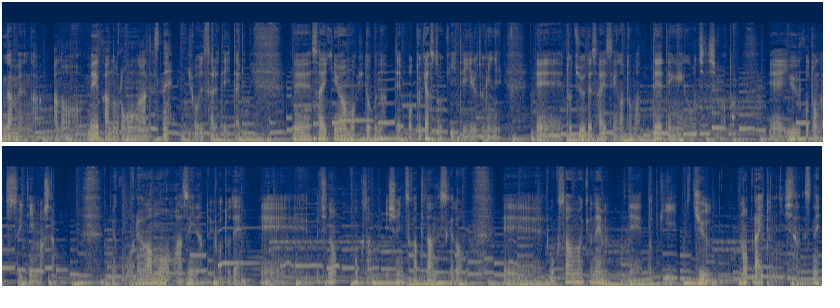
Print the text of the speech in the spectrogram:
画面があのメーカーのロゴがですね表示されていたり、えー、最近はもうひどくなってポッドキャストを聞いている時に、えー、途中で再生が止まって電源が落ちてしまうと、えー、いうことが続いていました。でこれはもうまずいなということで、えうちの奥さんも一緒に使ってたんですけど、え奥さんは去年、えーと、P10 のライトにしたんですね。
